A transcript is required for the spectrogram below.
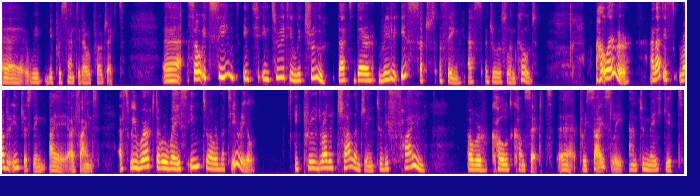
uh, we, we presented our project. Uh, so it seemed intuitively true that there really is such a thing as a Jerusalem code. However, and that is rather interesting, I, I find, as we worked our ways into our material, it proved rather challenging to define our code concept uh, precisely and to make it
